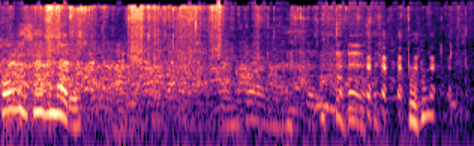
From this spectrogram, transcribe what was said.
कधी शिजणार आहे?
